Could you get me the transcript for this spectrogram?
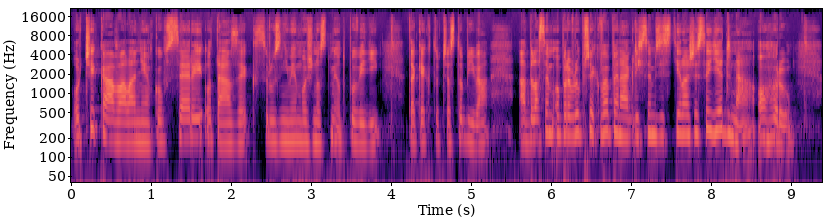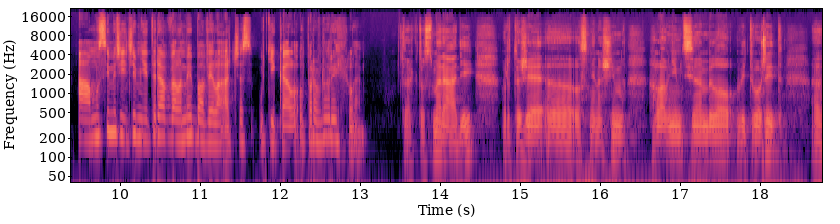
očekávala nějakou sérii otázek s různými možnostmi odpovědí, tak jak to často bývá. A byla jsem opravdu překvapená, když jsem zjistila, že se jedná o hru. A musím říct, že mě teda velmi bavila a čas utíkal opravdu rychle. Tak to jsme rádi, protože uh, vlastně naším hlavním cílem bylo vytvořit uh,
